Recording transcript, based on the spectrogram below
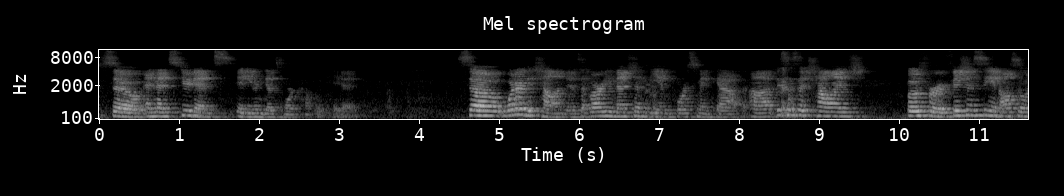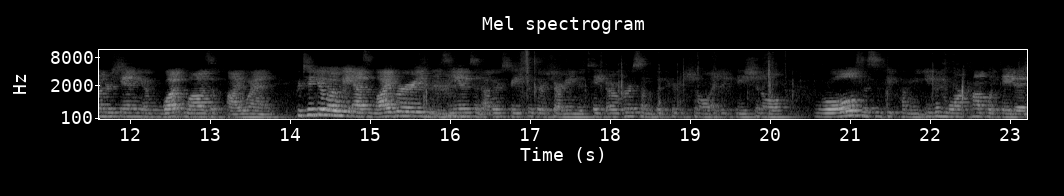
So, and then students, it even gets more complicated. So what are the challenges? I've already mentioned the enforcement gap. Uh, this is a challenge both for efficiency and also understanding of what laws apply when, particularly as libraries, museums, and other spaces are starting to take over some of the traditional educational roles. This is becoming even more complicated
